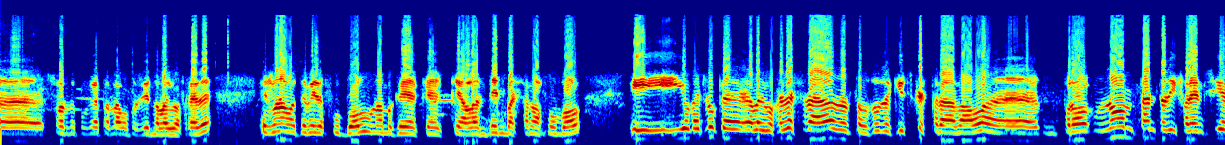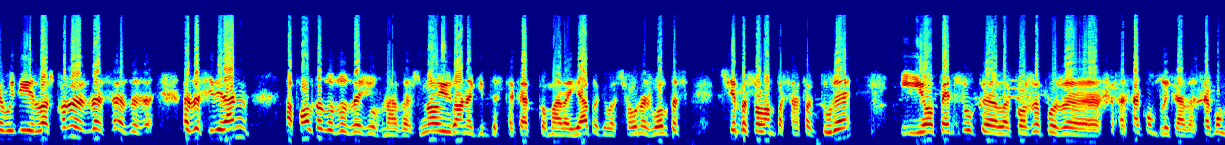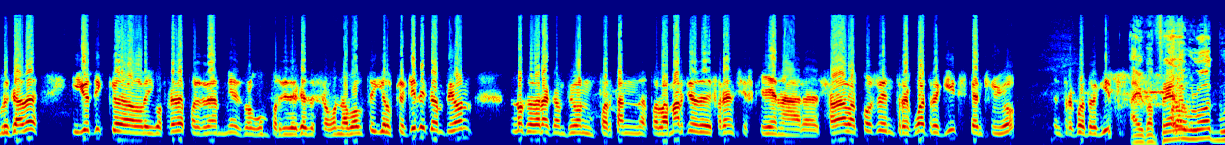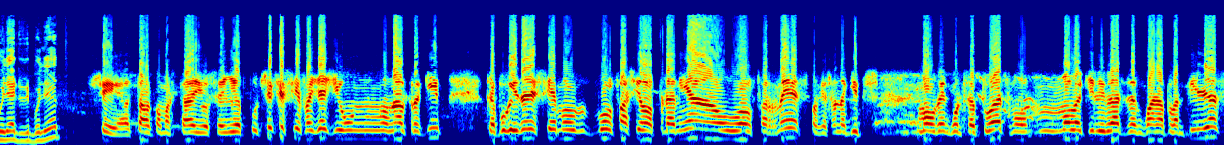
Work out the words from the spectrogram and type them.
sort de poder parlar amb el president de l'Aigua Freda, és un home també de futbol, un home que, que, que l'entén bastant al futbol, i jo penso que la Igualada serà dels dos equips que estarà a dalt, eh, però no amb tanta diferència, vull dir, les coses es, es, es decidiran a falta de dues o tres jornades. No hi haurà un equip destacat com ara hi ha, perquè les segones voltes sempre solen passar factura i jo penso que la cosa pues, eh, està complicada, està complicada i jo dic que la Iguafreda perdrà més d'algun partit d'aquesta segona volta i el que quedi campió no quedarà campió per tant per la marge de diferències que hi ha ara. Serà la cosa entre quatre equips, penso jo, entre quatre equips. Aigua Freda, Però... Olot, Mollet i Ripollet? Sí, tal com està, jo sé, potser que s'hi afegeixi un, un altre equip que pugui ser molt, molt fàcil el Premià o el Farners, perquè són equips molt ben conceptuats, molt, molt equilibrats en quant a plantilles,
